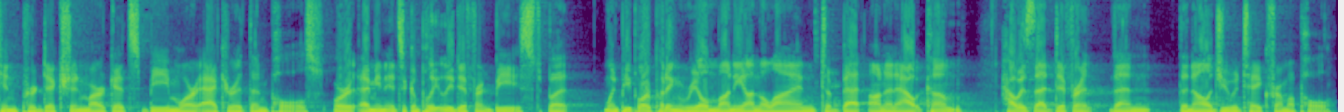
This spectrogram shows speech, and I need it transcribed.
can prediction markets be more accurate than polls? Or I mean, it's a completely different beast, but when people are putting real money on the line to bet on an outcome, how is that different than the knowledge you would take from a poll?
